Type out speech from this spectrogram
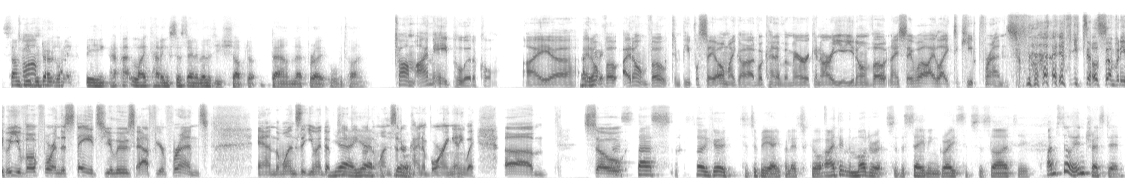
Some Tom. people don't like being uh, uh, like having sustainability shoved down their throat all the time. Tom, I'm apolitical. I uh, I don't vote. I don't vote, and people say, "Oh my God, what kind of American are you? You don't vote." And I say, "Well, I like to keep friends." if you tell somebody who you vote for in the states, you lose half your friends, and the ones that you end up yeah, keeping yeah, are the ones sure. that are kind of boring anyway. Um, So that's, that's so good to, to, be apolitical. I think the moderates are the saving grace of society. I'm still interested,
